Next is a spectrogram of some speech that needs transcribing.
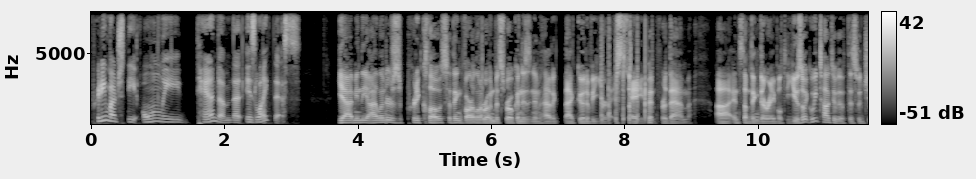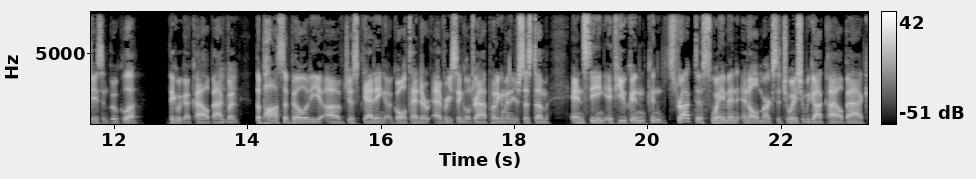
pretty much the only tandem that is like this. Yeah, I mean the Islanders are pretty close. I think Varlamov but Sorokin hasn't even had that good of a year It's open for them, uh, and something they're able to use. Like we talked about this with Jason Bukala. I think we got Kyle back, but the possibility of just getting a goaltender every single draft, putting him in your system, and seeing if you can construct a Swayman and Ullmark situation. We got Kyle back.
